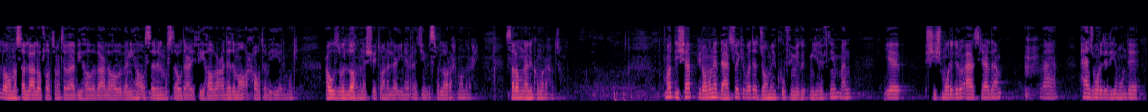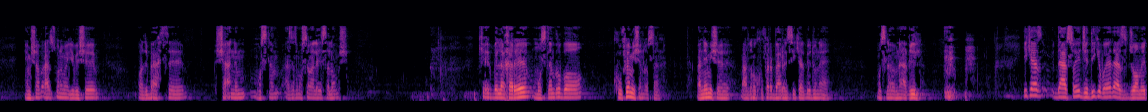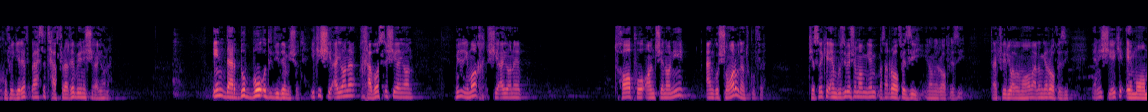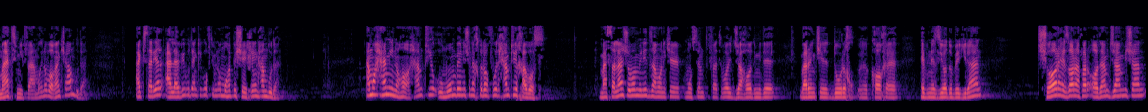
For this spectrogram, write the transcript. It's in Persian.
اللهم صل على فاطمة وأبيها وبعلها وبنيها وسر المستودع فيها وعدد ما أحاط به علمك أعوذ بالله من الشيطان اللعين الرجيم بسم الله الرحمن الرحیم. سلام علیکم و رحمت الله. ما دیشب پیرامون درسایی که باید از جامعه کوفی می‌گرفتیم من یه شیش موردی رو عرض کردم و پنج مورد دیگه مونده. امشب عرض کنم اگه بشه وارد بحث شعن مسلم حضرت مسلم علیه السلام بشه که بالاخره مسلم رو با کوفه می‌شناسن و نمیشه مردم کوفه رو بررسی کرد بدون مسلم ابن عقیل. یکی از درسای جدی که باید از جامعه کوفه گرفت بحث تفرقه بین شیعیانه این در دو بعد دیده می شده یکی شیعیان خواست شیعیان. می‌دونی ما شیعیان تاپ و آنچنانی انگوش شمار بودن تو کوفه. کسایی که امروزی به شما میگن مثلا رافزی اینا میگن رافزی تکفیری ما به ما معلوم میگن رافزی یعنی شیعه که امامت می‌فهمه اینا واقعا کم بودن. اکثریت علوی بودن که گفتیم اینا محب شیخین هم بودن. اما همینها هم توی عموم بینشون اختلاف بود هم توی خواص. مثلا شما می‌بینید زمانی که مسلم فتوای جهاد میده برای اینکه دور کاخ ابن زیاد رو بگیرن چهار هزار نفر آدم جمع میشن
